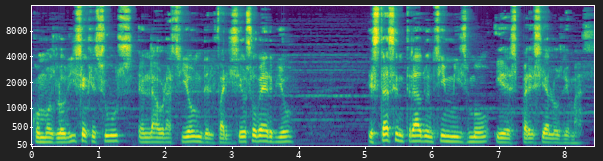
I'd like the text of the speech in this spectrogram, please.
como os lo dice Jesús en la oración del fariseo soberbio, está centrado en sí mismo y desprecia a los demás.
